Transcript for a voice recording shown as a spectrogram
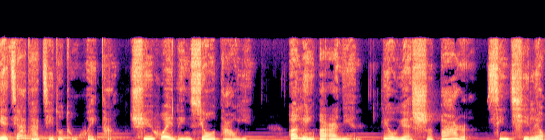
耶加达基督徒会堂区会灵修导引，二零二二年六月十八日星期六，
